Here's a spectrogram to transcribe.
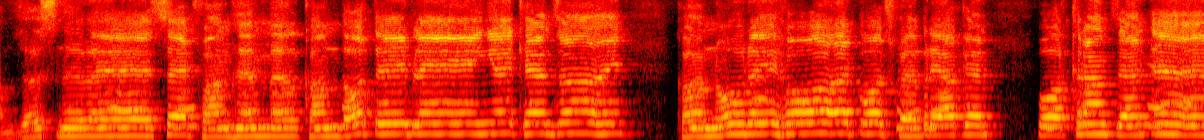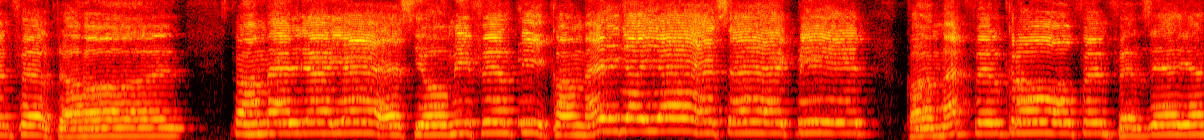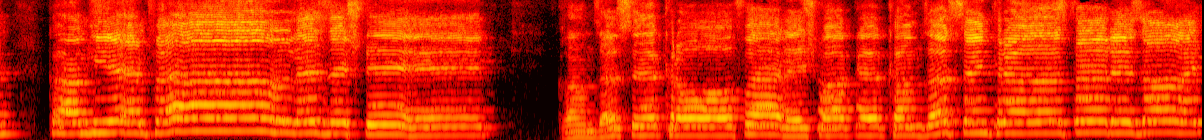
Am zösne weset von Himmel, kann dort die Blinge kein sein, kann nur die Hort, wo's verbrechen, wort kranzen und fehlt der Heil. Komm helge jes, jo mi fehlt die, komm helge jes, ek bid, komm et viel krofen, viel sehen, komm hier en fälle sich stehen. Kom zusse krof för det svacke, kom zusse en tröst för det sorg.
